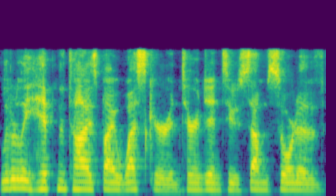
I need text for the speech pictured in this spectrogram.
literally hypnotized by Wesker and turned into some sort of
